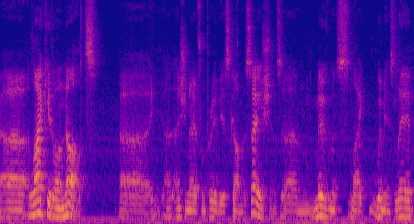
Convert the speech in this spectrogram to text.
Uh, like it or not, uh, as you know from previous conversations, um, movements like Women's Lib,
